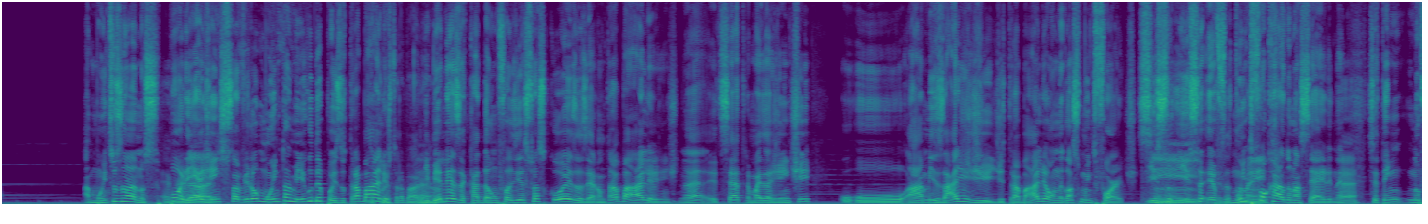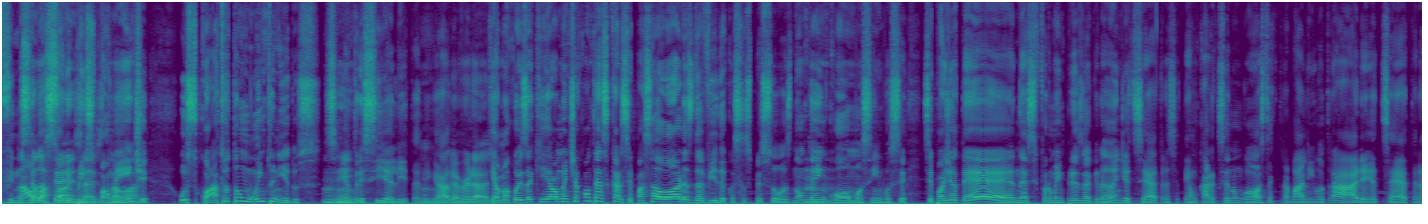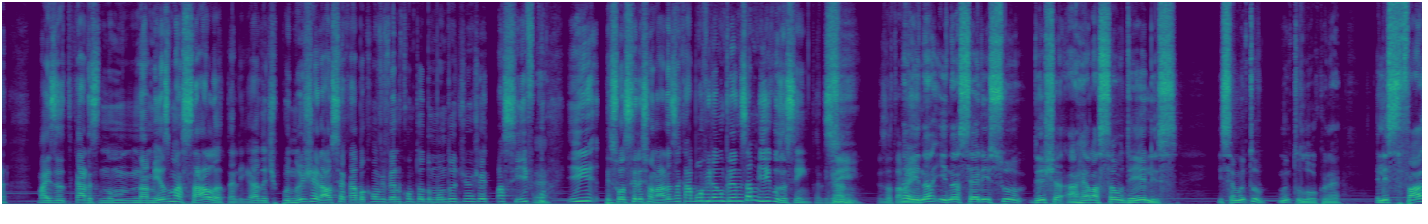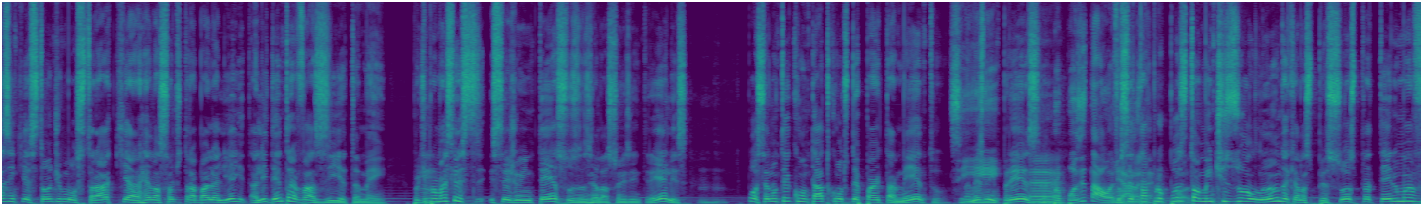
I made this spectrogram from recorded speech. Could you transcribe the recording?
há muitos anos. É porém, a verdade. gente só virou muito amigo depois do trabalho. Depois do trabalho, E é. beleza, cada um fazia suas coisas, era um trabalho, a gente, né, etc. Mas a gente. O, o- a amizade de, de trabalho é um negócio muito forte. Sim, isso, isso é muito exatamente. focado na série, né? É. Você tem no final da série, né, principalmente, os quatro estão muito unidos Sim. entre si ali, tá ligado? é verdade. Que é uma coisa que realmente acontece, cara. Você passa horas da vida com essas pessoas. Não Uhum. tem como, assim, você. Você pode até, né, se for uma empresa grande, etc. Você tem um cara que você não gosta, que trabalha em outra área, etc. Mas, cara, no- na mesma sala, tá ligado? Tipo, no geral, você acaba convivendo com todo mundo de um jeito pacífico. E pessoas selecionadas acabam virando grandes amigos, assim, tá ligado? Sim, Não, exatamente. e, na, e na série isso deixa a relação deles. Isso é muito, muito louco, né? Eles fazem questão de mostrar que a relação de trabalho ali, ali dentro é vazia também. Porque por mais que eles sejam intensos nas relações entre eles, pô, você não ter contato com outro departamento Sim, na mesma empresa, É. Proposital, aliás. você tá né? propositalmente isolando aquelas pessoas pra terem uma,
